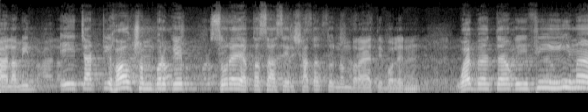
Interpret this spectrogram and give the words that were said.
আলামিন এই চারটি হক সম্পর্কে সূরা কসাসের 77 নম্বর আয়াতে বলেন وابتغ فيما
